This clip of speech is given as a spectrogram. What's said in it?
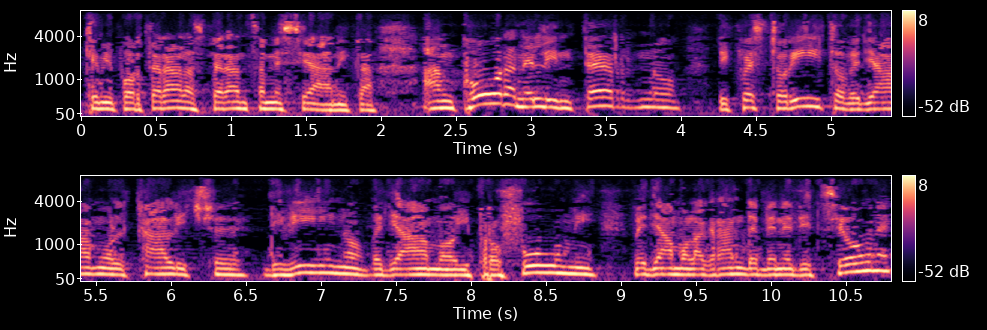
che mi porterà alla speranza messianica. Ancora nell'interno di questo rito vediamo il calice divino, vediamo i profumi, vediamo la grande benedizione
